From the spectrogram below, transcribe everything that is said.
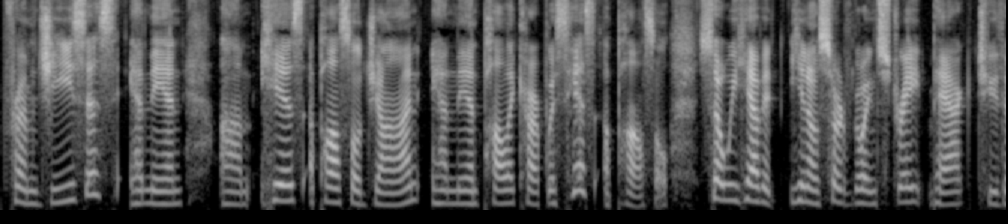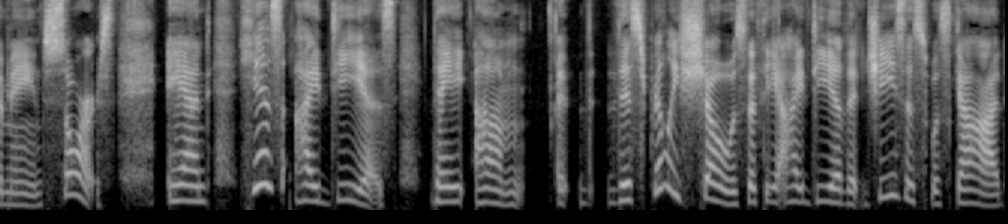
from Jesus and then um, his Apostle John, and then Polycarp was his apostle. So we have it, you know, sort of going straight back to the main source. And his ideas, they, um, Uh, this really shows that the idea that Jesus was God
